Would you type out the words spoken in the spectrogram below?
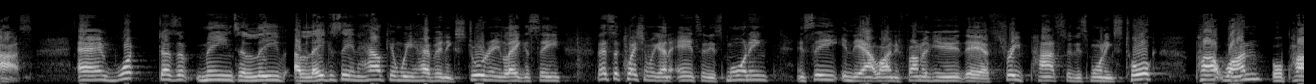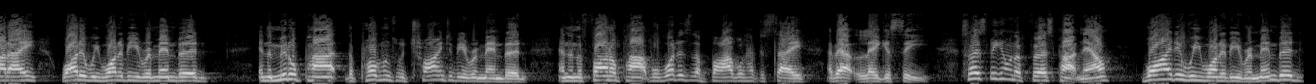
us. And what does it mean to leave a legacy and how can we have an extraordinary legacy? That's the question we're going to answer this morning. And see in the outline in front of you, there are three parts to this morning's talk. Part one, or part A, why do we want to be remembered? In the middle part, the problems with trying to be remembered. And in the final part, well, what does the Bible have to say about legacy? So let's begin with the first part now. Why do we want to be remembered?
